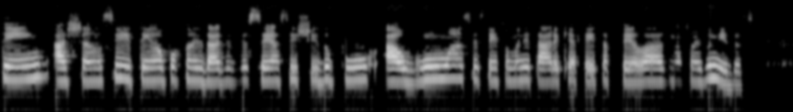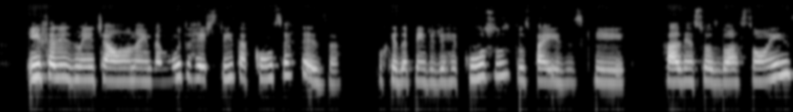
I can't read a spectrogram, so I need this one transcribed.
tem a chance e tem a oportunidade de ser assistido por alguma assistência humanitária que é feita pelas Nações Unidas. Infelizmente, a ONU ainda é muito restrita, com certeza, porque depende de recursos dos países que fazem as suas doações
